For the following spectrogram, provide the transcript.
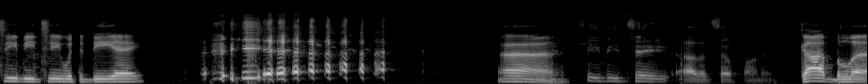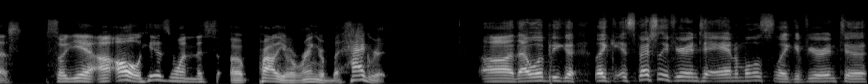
TBT with the DA. yeah. Ah. TBT. Oh, that's so funny. God bless. So yeah. Uh, oh, here's one that's uh, probably a ringer, but Hagrid. Oh, that would be good. Like, especially if you're into animals. Like, if you're into,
